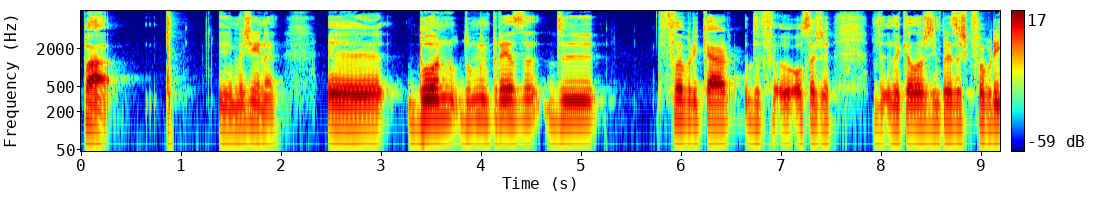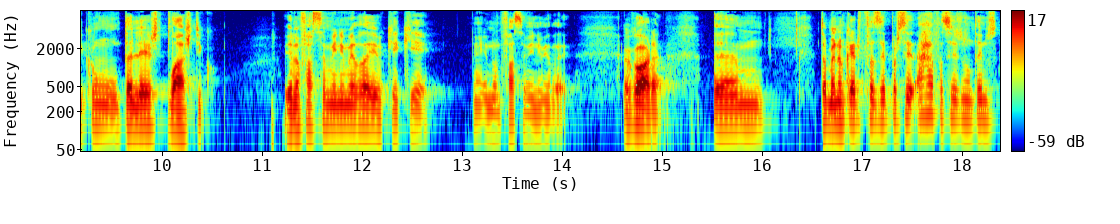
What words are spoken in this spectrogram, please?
pá, imagina, eh, dono de uma empresa de fabricar, de ou seja, daquelas empresas que fabricam talheres de plástico. Eu não faço a mínima ideia o que é que é. Eu não faço a mínima ideia. Agora, hum, também não quero fazer parecer, ah, vocês não têm noção.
